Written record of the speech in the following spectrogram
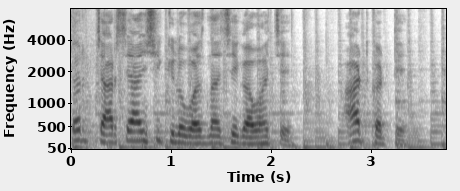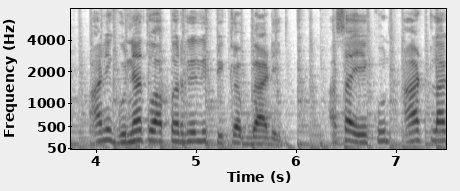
तर चारशे ऐंशी किलो वजनाचे गव्हाचे आठ कट्टे आणि गुन्ह्यात वापरलेली पिकअप गाडी असा एकूण आठ लाख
